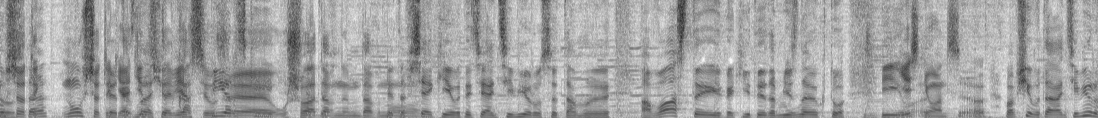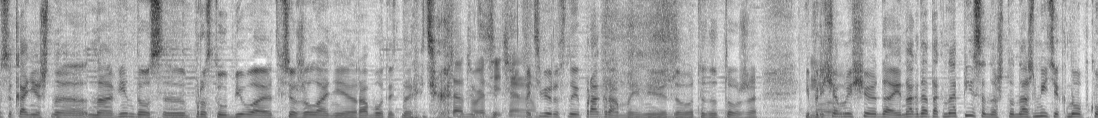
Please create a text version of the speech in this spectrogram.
Ну, все-таки, да? ну, все-таки Это 11 значит версия уже ушла давным-давно. Это всякие вот эти антивирусы, там, э, авасты и какие-то там не знаю кто. И, Есть э, нюансы. э, Вообще вот антивирусы, конечно, на Windows э, просто убивают все желание работать на этих Это отвратительно. антивирусные программы, имею в виду, вот это тоже. И Ну, причем еще, да, иногда так написано, что нажмите кнопку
